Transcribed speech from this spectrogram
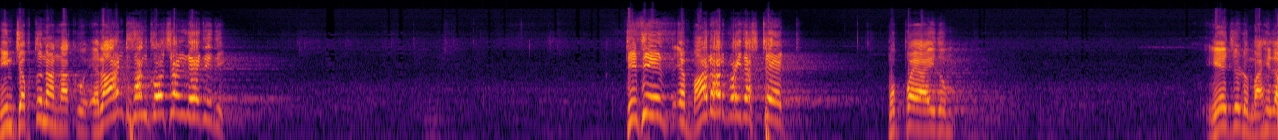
నేను చెప్తున్నాను నాకు ఎలాంటి సంకోచం లేదు ఇది. This is a murder by the state. ముప్పై ఐదు ఏజ్డ్ మహిళ.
